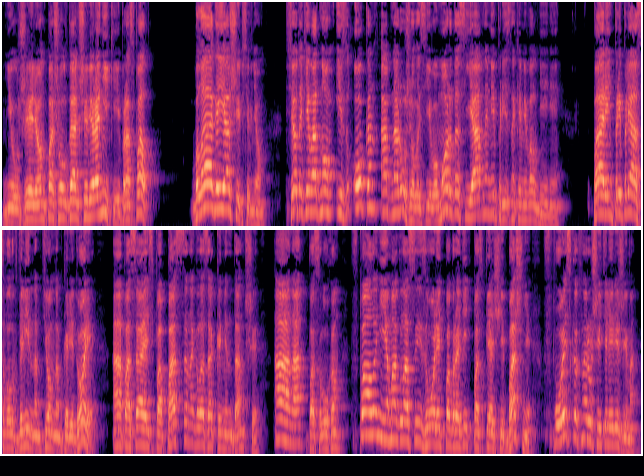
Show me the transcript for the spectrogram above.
Неужели он пошел дальше Вероники и проспал? Благо я ошибся в нем. Все-таки в одном из окон обнаружилась его морда с явными признаками волнения. Парень приплясывал в длинном темном коридоре, опасаясь попасться на глаза комендантши, а она, по слухам, вполне могла соизволить побродить по спящей башне в поисках нарушителей режима.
